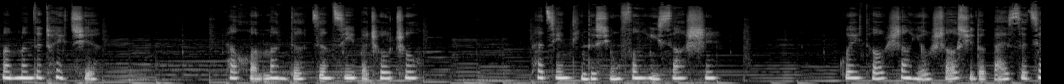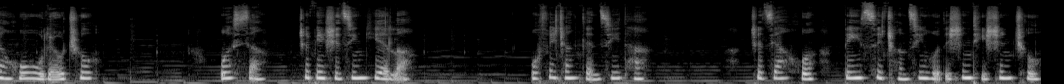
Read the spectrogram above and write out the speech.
慢慢的退却。他缓慢的将鸡巴抽出，他坚挺的雄风已消失，龟头上有少许的白色浆糊物流出。我想，这便是精液了。我非常感激他，这家伙第一次闯进我的身体深处，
